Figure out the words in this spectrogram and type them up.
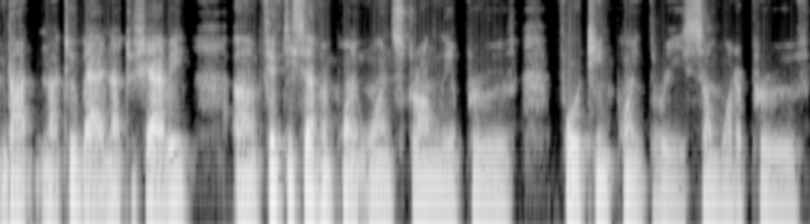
not not too bad, not too shabby. Um, 57.1 strongly approve, 14.3 somewhat approve,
